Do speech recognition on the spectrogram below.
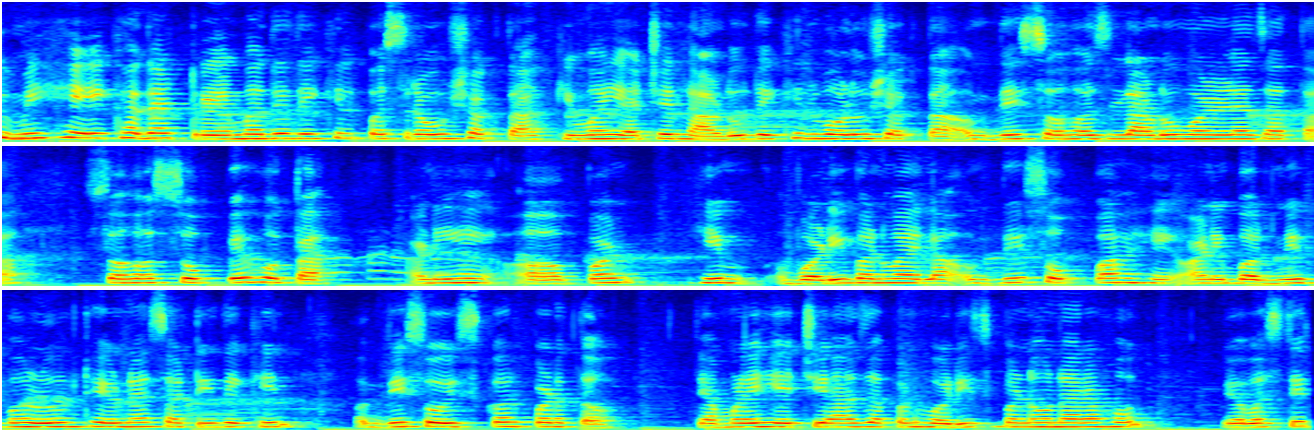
तुम्ही हे एखाद्या ट्रेमध्ये देखील पसरवू शकता किंवा याचे लाडू देखील वळू शकता. अगदी सहज लाडू वळल्या जाता. सहज सोपे होता. आणि पण ही वडी बनवायला अगदी सोपं आहे आणि बर्नीत भरून ठेवण्यासाठी देखील अगदी सोयीस्कर पडतं. त्यामुळे याची आज आपण वडीच बनवणार आहोत. व्यवस्थित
